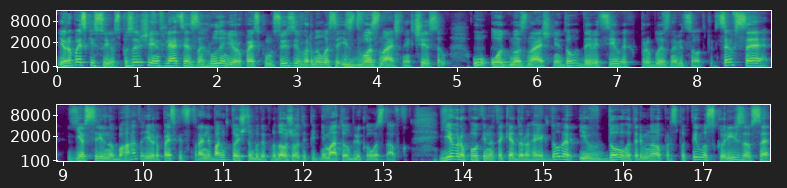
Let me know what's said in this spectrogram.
Європейський Союз. Споживча інфляція за грудень в Європейському Союзі вернулася із двозначних чисел у однозначні до 9, приблизно відсотків. Це все є все рівно багато. Європейський центральний банк точно буде продовжувати піднімати облікову ставку. Євро поки не таке дороге, як долар, і в довготермінову перспективу, скоріш за все,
